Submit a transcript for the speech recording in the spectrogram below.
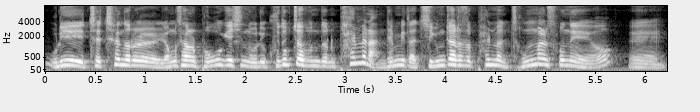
우리 제 채널을 영상을 보고 계신 우리 구독자분들은 팔면 안 됩니다. 지금 자리에서 팔면 정말 손해예요. 예.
